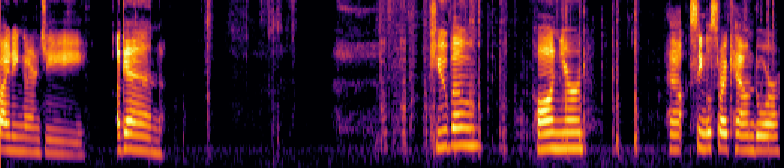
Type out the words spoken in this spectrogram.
Fighting Energy. Again. Cubone. Pawniard. Single Strike Houndour.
